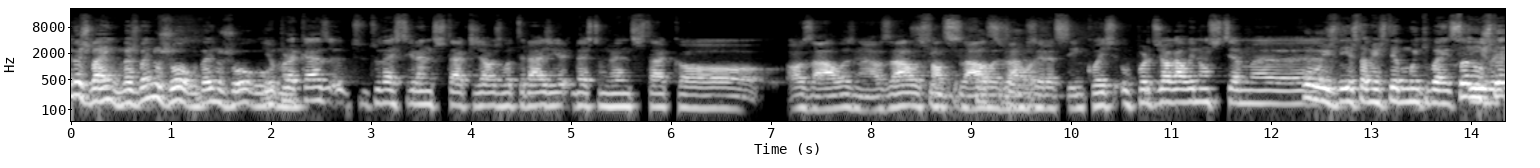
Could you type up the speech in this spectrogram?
mas bem, mas bem no jogo, bem no jogo. Eu por acaso, tu, tu deste grande destaque já aos laterais e deste um grande destaque ao, aos alas, não é? aos alas, sim, falsos alas, vamos dizer assim. O Porto joga ali num sistema. O Luís Dias também esteve muito bem. Só não, está,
